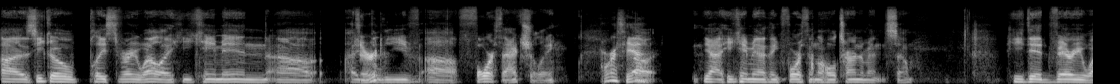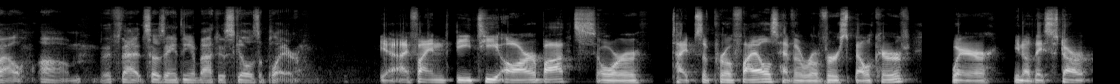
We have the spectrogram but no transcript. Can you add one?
uh, Zico placed very well. He came in, uh, I Third? believe, uh, fourth actually. Fourth, yeah. Uh, yeah, he came in, I think, fourth in the whole tournament. So he did very well. Um, if that says anything about his skill as a player. Yeah, I find the TR bots or types of profiles have a reverse bell curve where, you know, they start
